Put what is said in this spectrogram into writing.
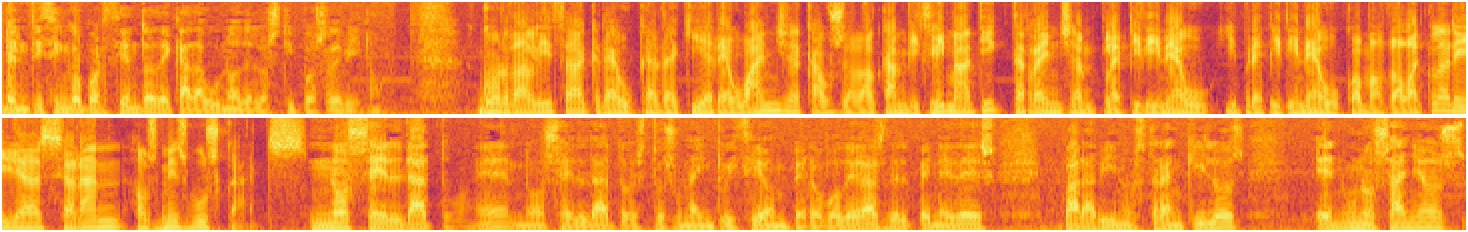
25% de cada uno de los tipos de vino. Gordaliza creu que d'aquí a 10 anys, a causa del canvi climàtic, terrenys en ple Pirineu i prepirineu com el de la Clarella seran els més buscats. No sé el dato, ¿eh? no sé el dato, esto es una intuición, pero bodegas del Penedés para vinos tranquilos en unos años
